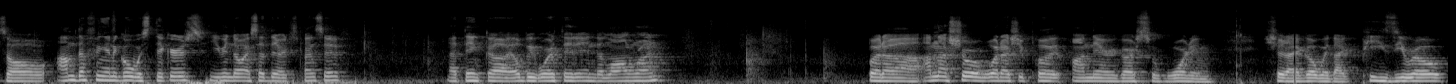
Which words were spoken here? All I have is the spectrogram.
so I'm definitely gonna go with stickers, even though I said they're expensive. I think uh, it'll be worth it in the long run. But uh, I'm not sure what I should put on there in regards to wording. Should I go with like P0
